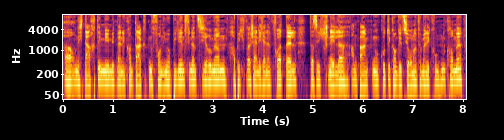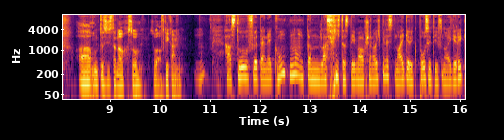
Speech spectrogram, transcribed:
Äh, und ich dachte mir, mit meinen Kontakten von Immobilienfinanzierungen habe ich wahrscheinlich einen Vorteil, dass ich schneller an Banken und gute Konditionen für meine Kunden komme. Äh, und das ist dann auch so, so aufgegangen. Mhm. Hast du für deine Kunden, und dann lasse ich das Thema auch schon, aber ich bin jetzt neugierig, positiv neugierig,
